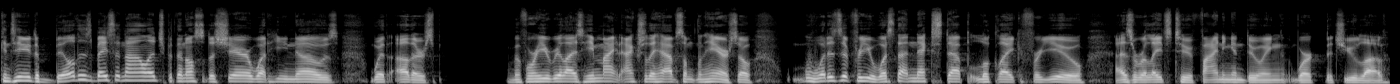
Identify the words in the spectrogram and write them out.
continue to build his base of knowledge, but then also to share what he knows with others before he realized he might actually have something here. So, what is it for you? What's that next step look like for you as it relates to finding and doing work that you love?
